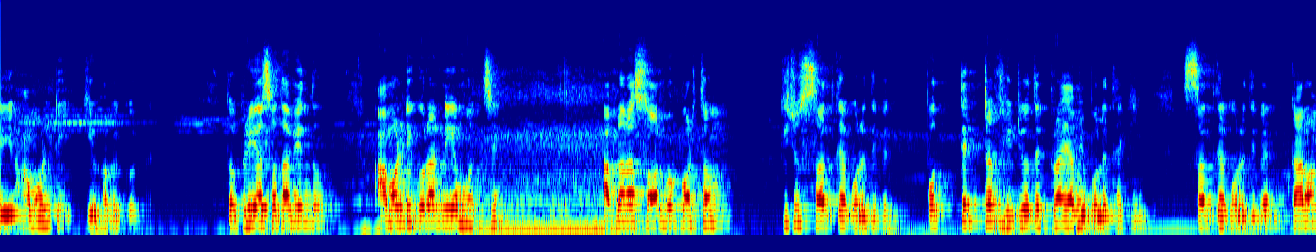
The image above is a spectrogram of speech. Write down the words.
এই আমলটি কীভাবে করবেন। তো প্রিয় শ্রোতাবিন্দু, আমলটি করার নিয়ম হচ্ছে, আপনারা সর্বপ্রথম কিছু সাদকা করে দিবেন। প্রত্যেকটা ভিডিওতে প্রায় আমি বলে থাকি, সাদকা করে দিবেন। কারণ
